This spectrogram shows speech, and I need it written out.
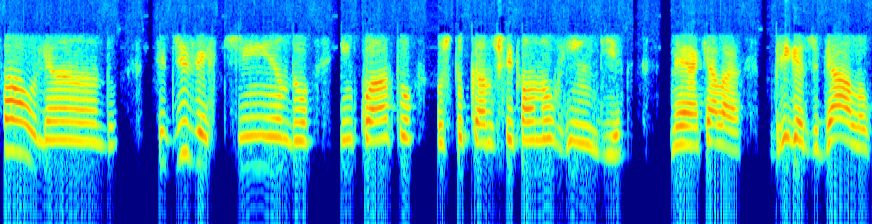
só olhando, se divertindo, enquanto os tucanos ficam no ringue, né? Aquela briga de galo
